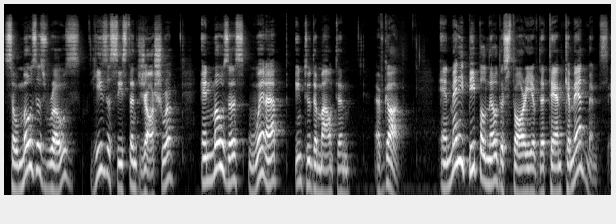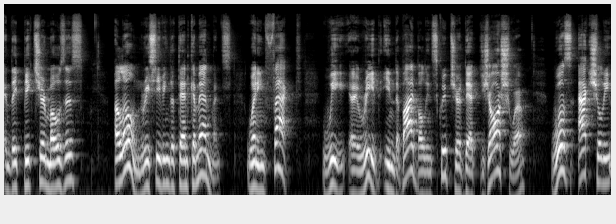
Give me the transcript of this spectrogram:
So Moses rose, his assistant Joshua, and Moses went up into the mountain of God. And many people know the story of the Ten Commandments, and they picture Moses alone receiving the Ten Commandments, when in fact, we uh, read in the Bible, in Scripture, that Joshua was actually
